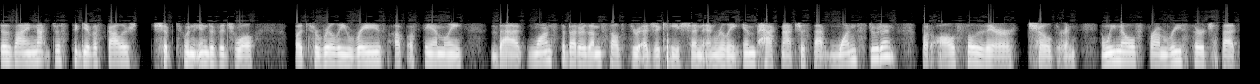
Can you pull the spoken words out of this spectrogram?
designed not just to give a scholarship to an individual, but to really raise up a family that wants to better themselves through education and really impact not just that one student, but also their children. And we know from research that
